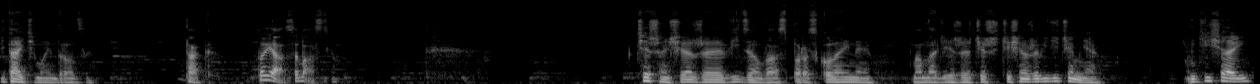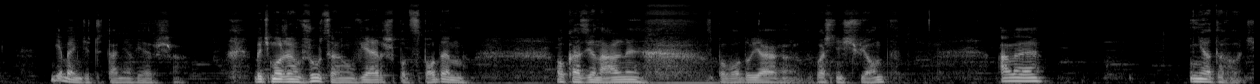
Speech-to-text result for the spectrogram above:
Witajcie moi drodzy. Tak, to ja, Sebastian. Cieszę się, że widzę Was po raz kolejny. Mam nadzieję, że cieszycie się, że widzicie mnie. Dzisiaj nie będzie czytania wiersza. Być może wrzucę wiersz pod spodem, okazjonalny, z powodu ja właśnie świąt, ale nie o to chodzi.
